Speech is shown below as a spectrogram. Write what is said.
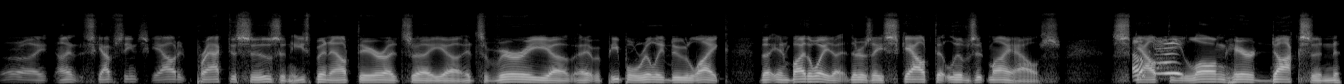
All right, I, have seen Scout at practices, and he's been out there. It's a uh, it's a very uh, people really do like the, and by the way, there's a scout that lives at my house. Scout, okay. the long-haired dachshund,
